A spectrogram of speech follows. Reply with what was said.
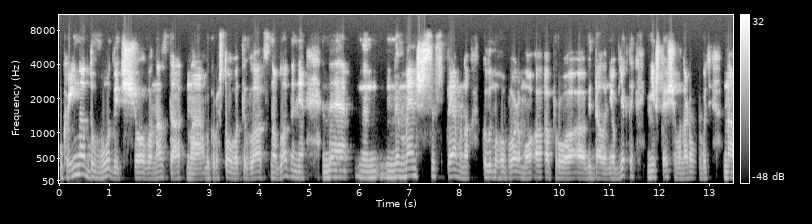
Україна доводить, що вона здатна використовувати власне обладнання не, не, менш системно, коли ми говоримо про віддалені об'єкти, ніж те, що вона робить на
